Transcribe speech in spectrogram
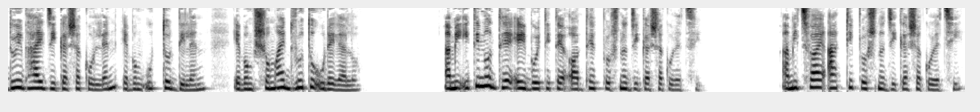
দুই ভাই জিজ্ঞাসা করলেন এবং উত্তর দিলেন এবং সময় দ্রুত উড়ে গেল। আমি ইতিমধ্যে এই বইটিতে অর্ধেক প্রশ্ন জিজ্ঞাসা করেছি। আমি ছয়, আটটি প্রশ্ন জিজ্ঞাসা করেছি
